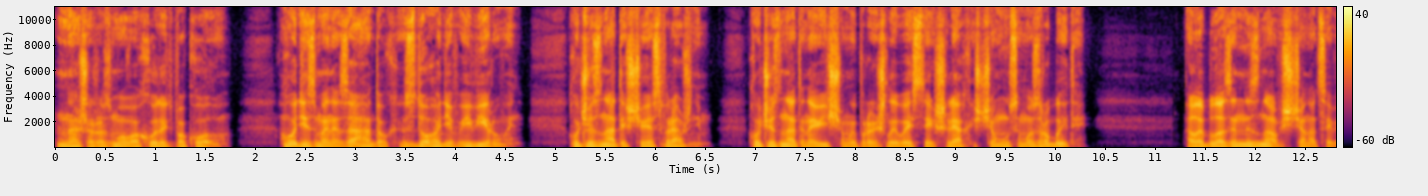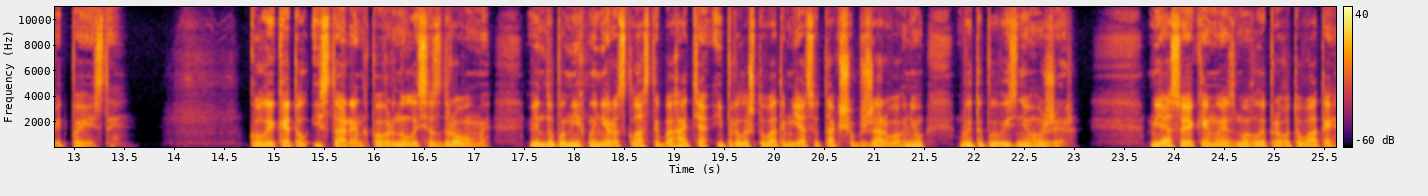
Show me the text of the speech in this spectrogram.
Наша розмова ходить по колу. Годі з мене загадок, здогадів і вірувань. Хочу знати, що є справжнім. Хочу знати, навіщо ми пройшли весь цей шлях і що мусимо зробити. Але Блазен не знав, що на це відповісти. Коли Кетл і Старлінг повернулися з дровами, він допоміг мені розкласти багаття і прилаштувати м'ясо так, щоб жар вогню витопив із нього жир. М'ясо, яке ми змогли приготувати,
